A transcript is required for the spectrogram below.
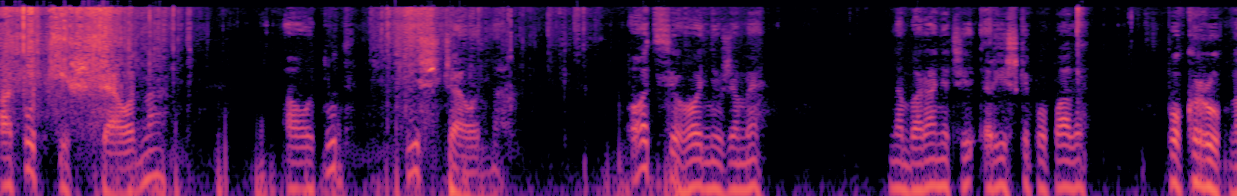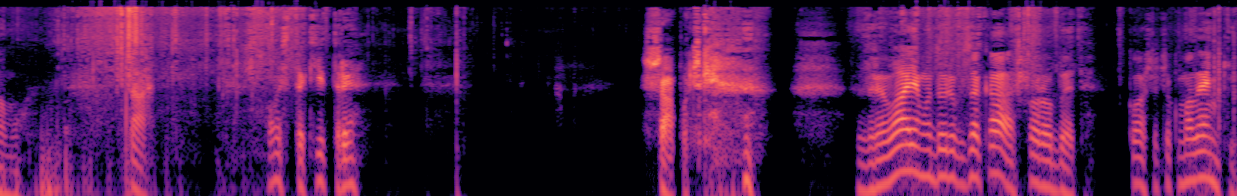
А тут іще одна. А отут іще одна. От сьогодні вже ми на баранячі ріжки попали по крупному. Так. Ось такі три шапочки. Зриваємо до рюкзака, а що робити? Кошечок маленький.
